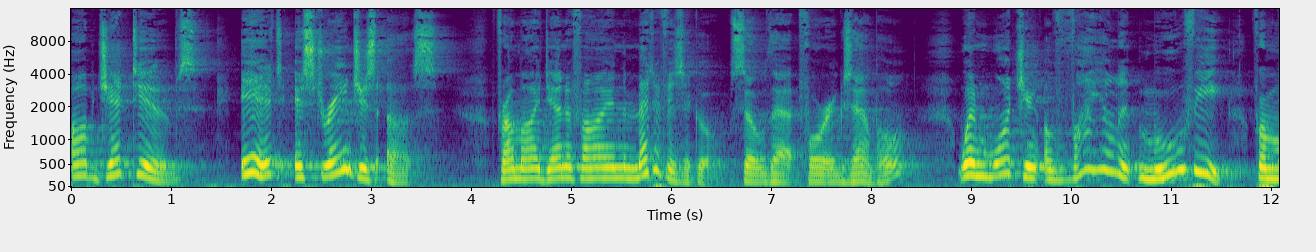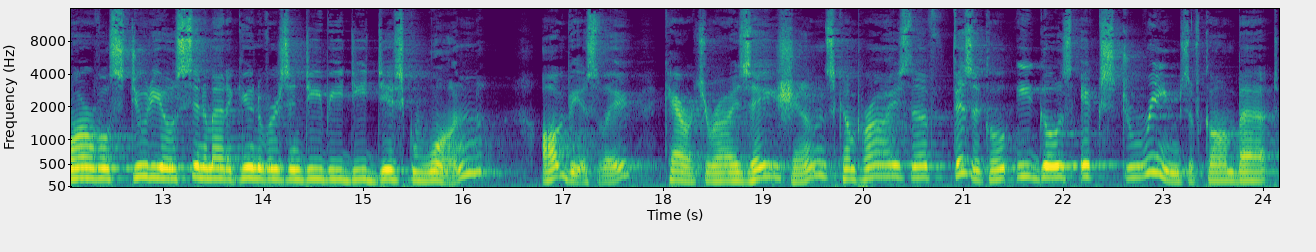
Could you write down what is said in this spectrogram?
objectives. It estranges us from identifying the metaphysical, so that, for example, when watching a violent movie from Marvel Studios Cinematic Universe in DVD Disc 1, obviously, characterizations comprise the physical ego's extremes of combat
